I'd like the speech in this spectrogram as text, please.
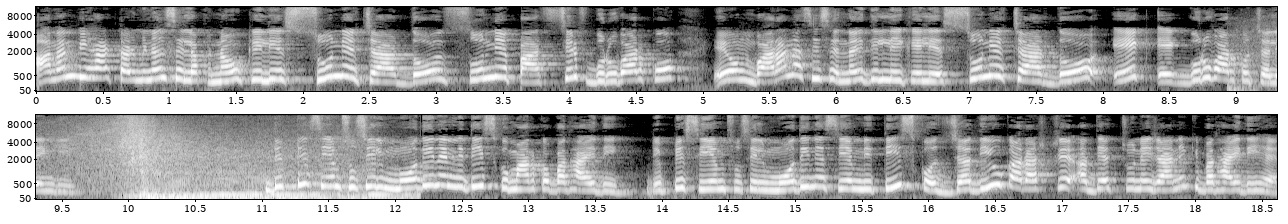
आनंद विहार टर्मिनल से लखनऊ के लिए शून्य चार दो शून्य पाँच सिर्फ़ गुरुवार को एवं वाराणसी से नई दिल्ली के लिए शून्य चार दो एक एक गुरुवार को चलेंगी। डिप्टी सीएम सुशील मोदी ने नीतीश कुमार को बधाई दी। डिप्टी सीएम सुशील मोदी ने सीएम नीतीश को जदयू का राष्ट्रीय अध्यक्ष चुने जाने की बधाई दी है।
